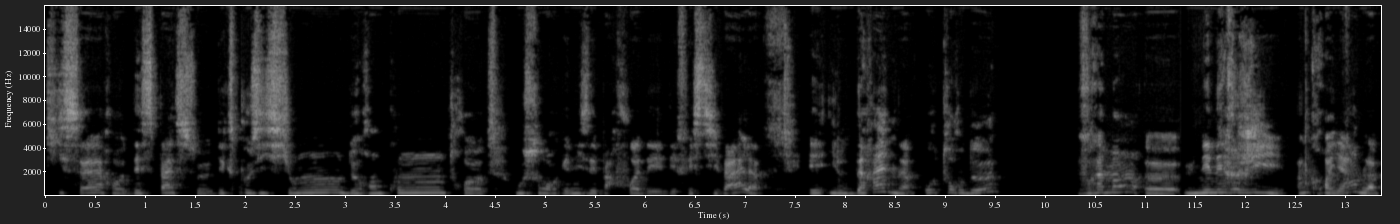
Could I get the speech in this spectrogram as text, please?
qui sert d'espace d'exposition, de rencontres, où sont organisés parfois des festivals et ils drainent autour d'eux vraiment euh, une énergie incroyable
